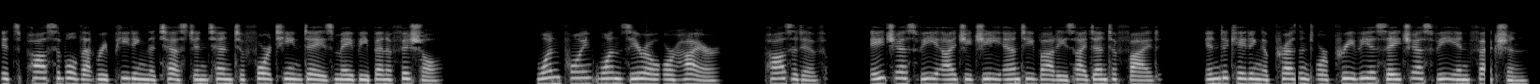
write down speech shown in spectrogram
It's possible that repeating the test in 10 to 14 days may be beneficial. 1.10 or higher, positive, HSV IgG antibodies identified, indicating a present or previous HSV infection.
